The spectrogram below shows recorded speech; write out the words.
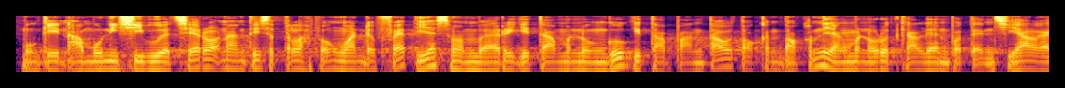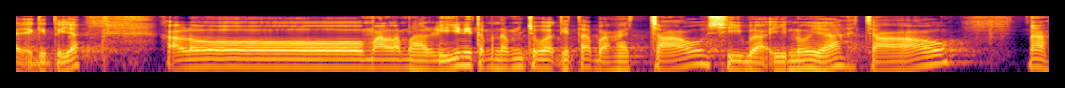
mungkin amunisi buat Zero nanti setelah pengumuman The Fed ya, sembari kita menunggu, kita pantau token-token yang menurut kalian potensial kayak gitu ya. Kalau malam hari ini teman-teman coba kita bahas Chow Shiba Inu ya, Chow Nah,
